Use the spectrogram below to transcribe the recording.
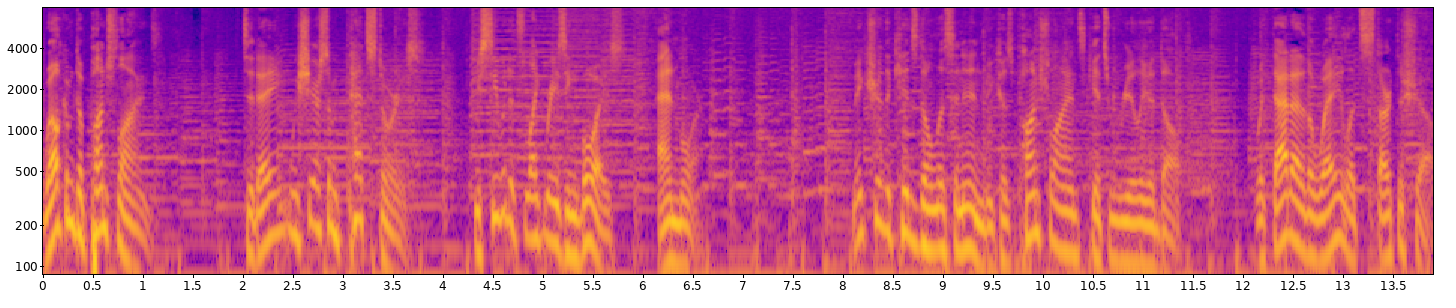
Welcome to Punchlines. Today, we share some pet stories. We see what it's like raising boys and more. Make sure the kids don't listen in because Punchlines gets really adult. With that out of the way, let's start the show.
